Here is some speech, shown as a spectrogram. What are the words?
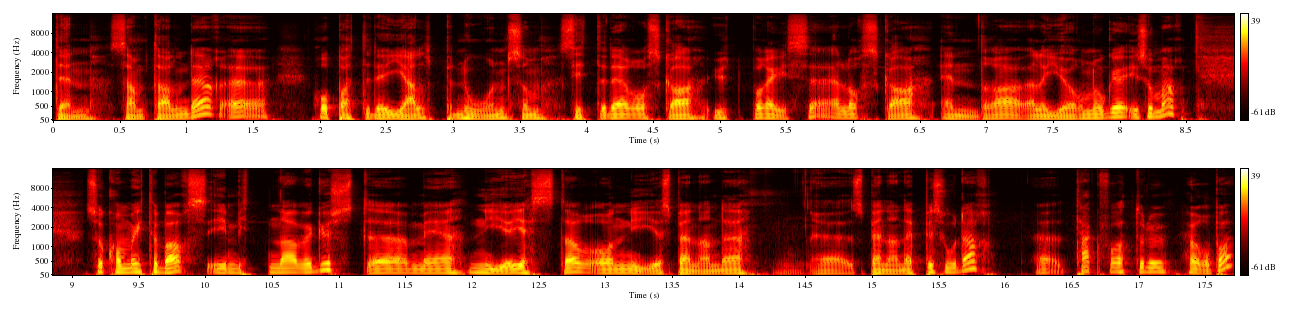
den samtalen der. Jeg eh, håper at det hjalp noen som sitter der og skal ut på reise, eller skal endre eller gjøre noe i sommer. Så kommer jeg tilbake i midten av august eh, med nye gjester og nye spennende, eh, spennende episoder. Takk for at du hører på.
